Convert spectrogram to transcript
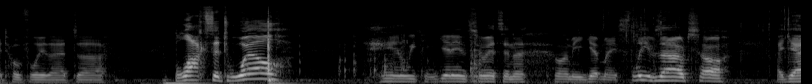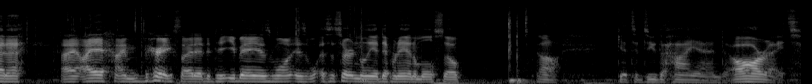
Right, hopefully that uh, blocks it well. And we can get into it. And uh, let me get my sleeves out. Oh, again, uh, I, I, I'm very excited. To eBay is one is, is certainly a different animal, so uh, get to do the high end. All right.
